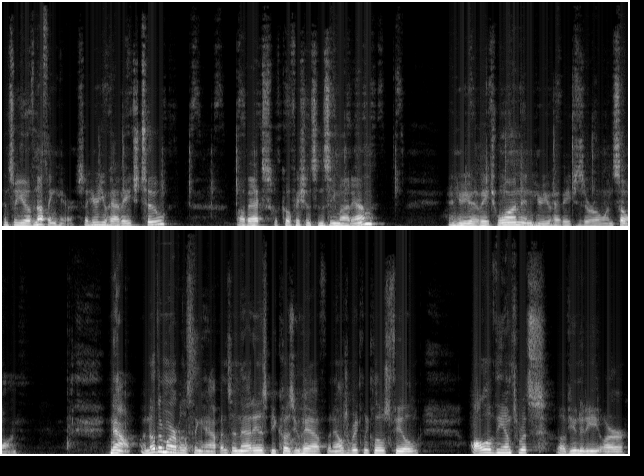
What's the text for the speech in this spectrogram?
and so you have nothing here. So here you have H2 of x with coefficients in z mod m, and here you have H1, and here you have H0, and so on. Now, another marvelous thing happens, and that is because you have an algebraically closed field, all of the roots of unity are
